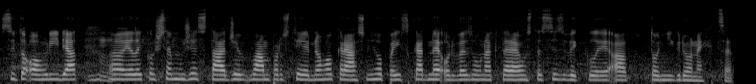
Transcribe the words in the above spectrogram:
si to ohlídat, mm-hmm. jelikož se může stát, že vám prostě jednoho krásného pejska dne odvezou, na kterého jste si zvykli a to nikdo nechce.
